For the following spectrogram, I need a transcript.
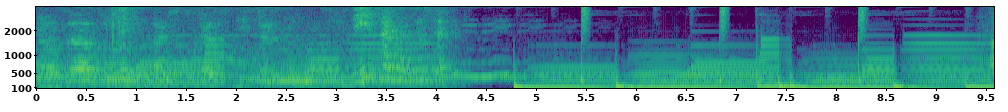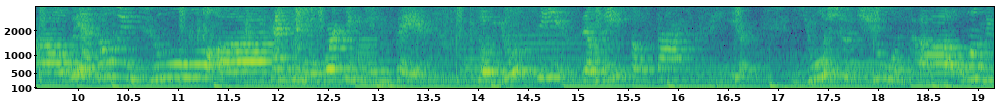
Uh, there are two types of stress, distress and eustress. Uh, we are going to uh, continue working in pairs. So you see the list of tasks here. You should choose uh, only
